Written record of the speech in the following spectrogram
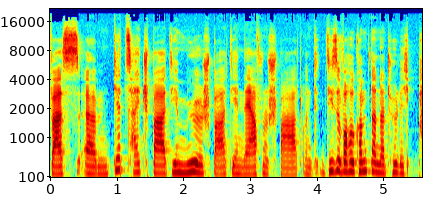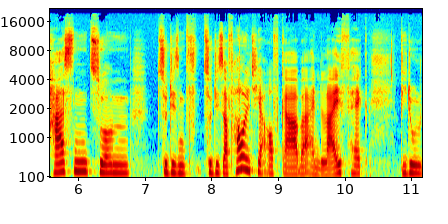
was ähm, dir Zeit spart, dir Mühe spart, dir Nerven spart. Und diese Woche kommt dann natürlich passend zum, zu, diesem, zu dieser Faultieraufgabe ein Lifehack, wie du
